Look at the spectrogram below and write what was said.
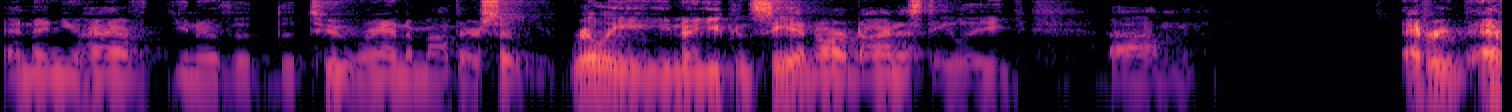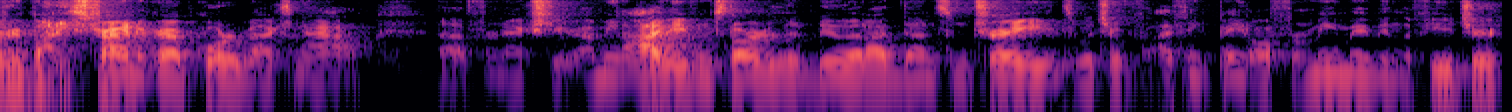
And then you have you know the the two random out there. So really, you know, you can see it in our dynasty league. Um, every everybody's trying to grab quarterbacks now uh, for next year. I mean, I've even started to do it. I've done some trades, which have I think paid off for me maybe in the future.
